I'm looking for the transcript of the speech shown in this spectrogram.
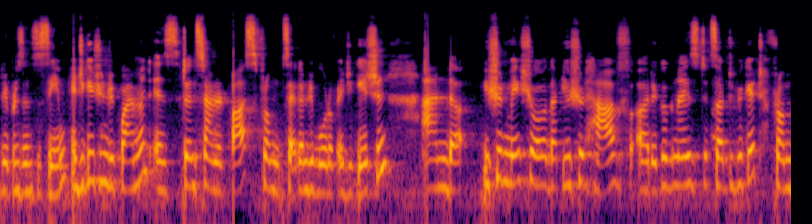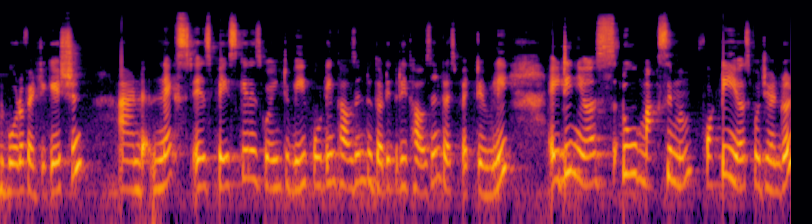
represents the same. Education requirement is 10th standard pass from Secondary Board of Education and uh, you should make sure that you should have a recognized certificate from the Board of Education and next is pay scale is going to be 14,000 to 33,000 respectively. 18 years to maximum 40 years for general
